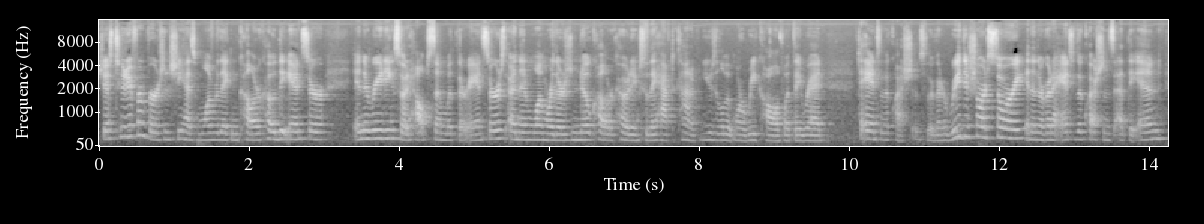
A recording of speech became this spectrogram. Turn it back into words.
She has two different versions. She has one where they can color code the answer in the reading so it helps them with their answers and then one where there's no color coding so they have to kind of use a little bit more recall of what they read to answer the questions. So they're going to read the short story and then they're going to answer the questions at the end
